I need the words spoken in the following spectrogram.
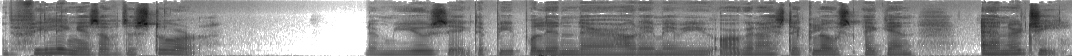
the feeling is of the store the music the people in there how they maybe organize their clothes again energy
